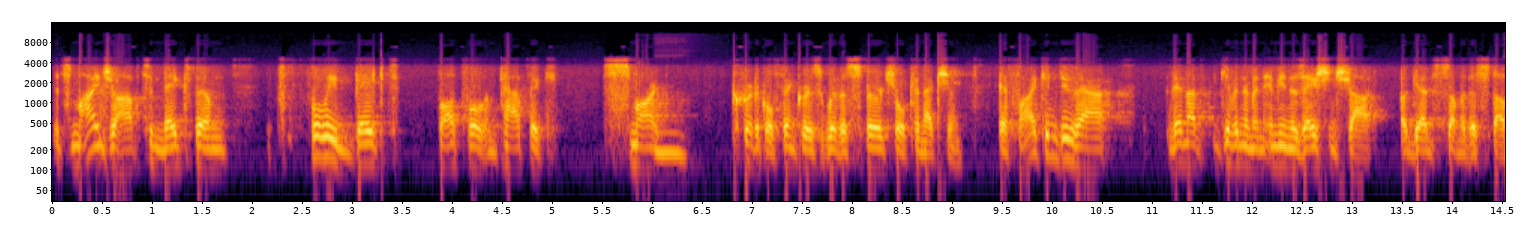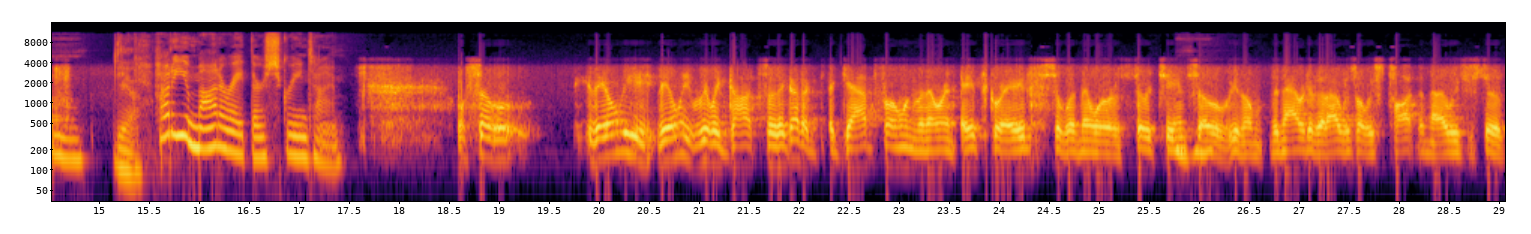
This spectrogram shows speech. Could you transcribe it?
it's my job to make them fully baked thoughtful empathic smart mm. Critical thinkers with a spiritual connection if i can do that then i've given them an immunization shot against some of this stuff mm yeah. How do you moderate their screen time? Well, so they only they only really got so they got a, a Gabb phone when they were in eighth grade. So when they were 13 mm-hmm. so you know the narrative that I was always taught and that I always used to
